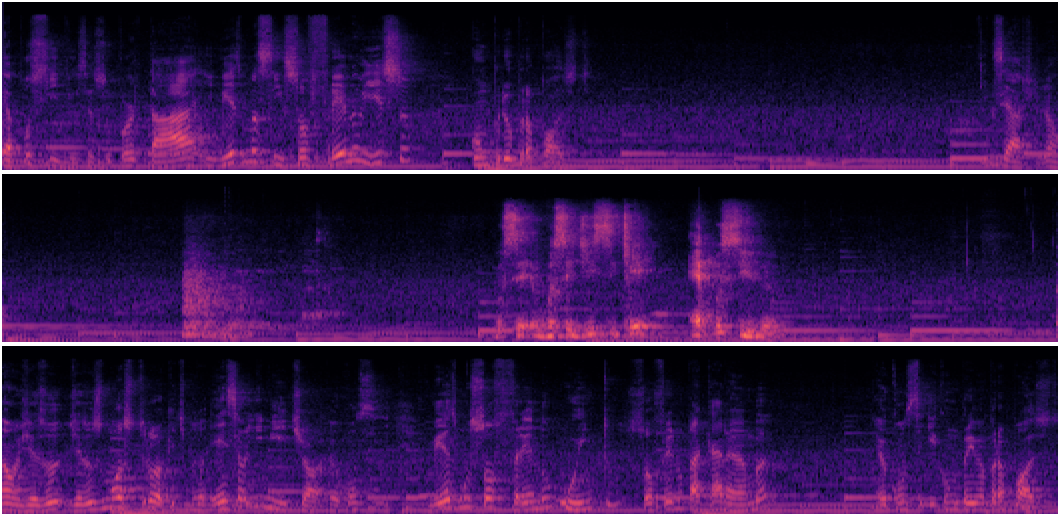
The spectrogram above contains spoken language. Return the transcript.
é possível você suportar e mesmo assim, sofrendo isso, cumprir o propósito. O que, que você acha, João? Você, você disse que é possível. Não, Jesus, Jesus mostrou que tipo, esse é o limite, ó. Eu consegui, mesmo sofrendo muito, sofrendo pra caramba, eu consegui cumprir meu propósito,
